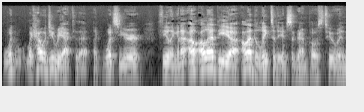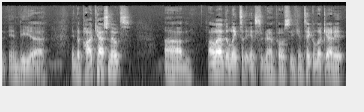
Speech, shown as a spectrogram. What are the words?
what like how would you react to that? Like, what's your feeling? And I, will I'll add the uh, I'll add the link to the Instagram post too in in the uh, in the podcast notes. Um, I'll add the link to the Instagram post so you can take a look at it.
